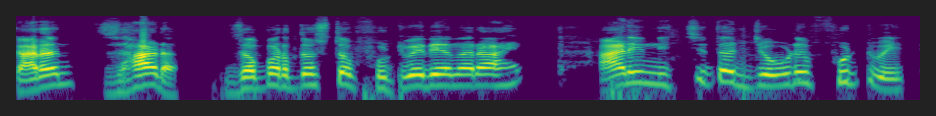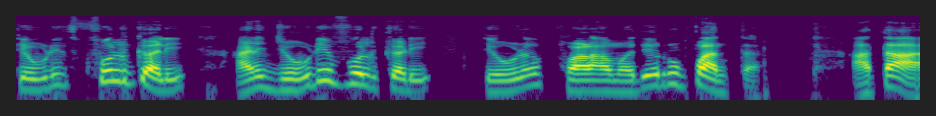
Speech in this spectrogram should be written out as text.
कारण झाड जबरदस्त फुटवे देणारं आहे. आणि निश्चितच जेवढे फुटवे तेवढीच फुलकळी आणि जेवढी फुलकळी तेवढं फळामध्ये रूपांतर. आता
